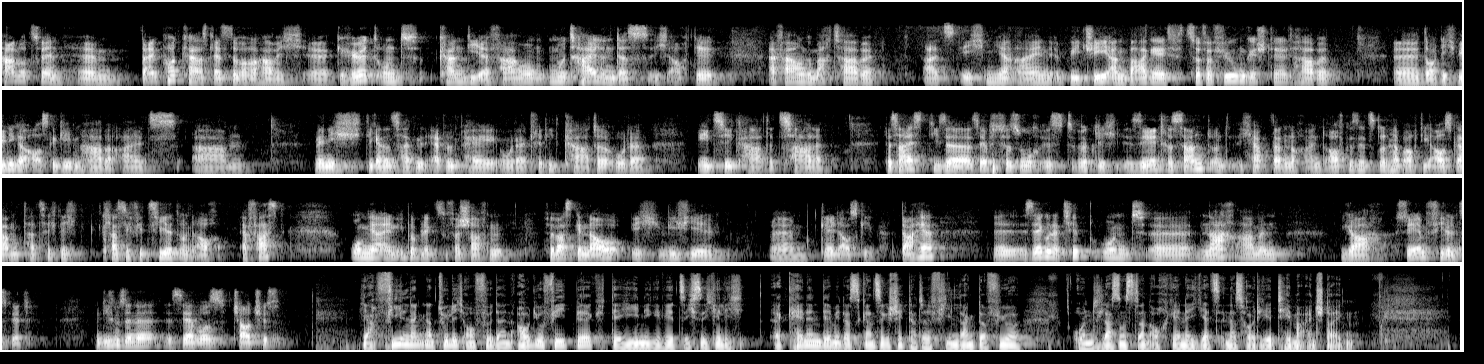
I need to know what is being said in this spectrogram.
Hallo Sven, ähm, dein Podcast letzte Woche habe ich äh, gehört und kann die Erfahrung nur teilen, dass ich auch die Erfahrung gemacht habe, als ich mir ein Budget an Bargeld zur Verfügung gestellt habe, äh, deutlich weniger ausgegeben habe als ähm, wenn ich die ganze Zeit mit Apple Pay oder Kreditkarte oder EC-Karte zahle. Das heißt, dieser Selbstversuch ist wirklich sehr interessant und ich habe dann noch einen draufgesetzt und habe auch die Ausgaben tatsächlich klassifiziert und auch erfasst, um mir einen Überblick zu verschaffen, für was genau ich wie viel ähm, Geld ausgebe. Daher äh, sehr guter Tipp und äh, Nachahmen, ja, sehr empfehlenswert. In diesem Sinne, Servus, ciao, tschüss. Ja, vielen Dank natürlich auch für dein Audio-Feedback. Derjenige wird sich sicherlich erkennen, der mir das Ganze geschickt hatte. Vielen Dank dafür und lass uns dann auch gerne jetzt in das heutige Thema einsteigen.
